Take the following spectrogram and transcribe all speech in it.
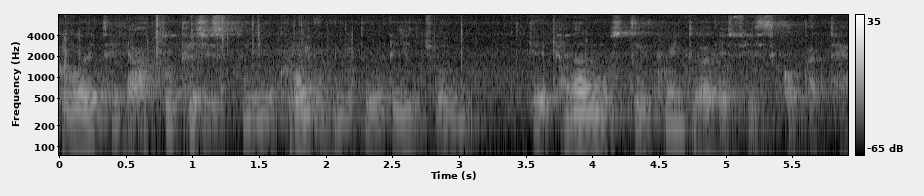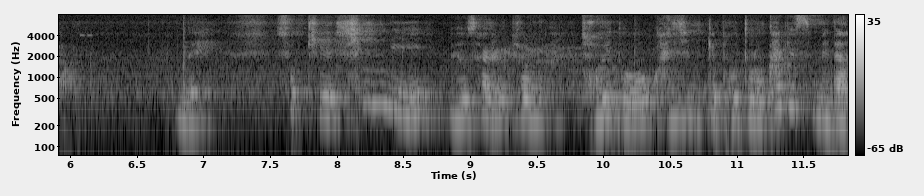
그거에 되게 악독해질 수 있는 그런 부분들이 좀 이렇게 변하는 모습들이 포인트가 될 수 있을 것 같아요. 네. 수키의 심리 묘사를 좀 저희도 관심 있게 보도록 하겠습니다.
